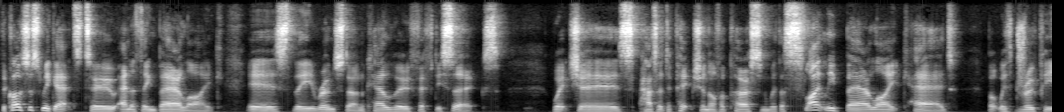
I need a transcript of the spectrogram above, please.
The closest we get to anything bear like is the runestone Kelvu 56, which is has a depiction of a person with a slightly bear like head but with droopy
